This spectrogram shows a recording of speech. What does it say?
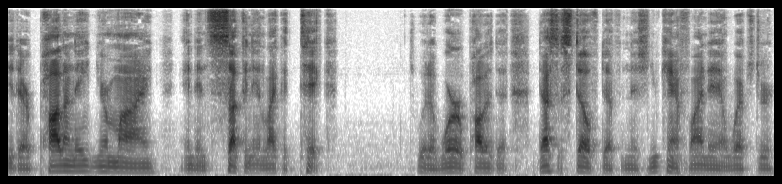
they're pollinating your mind and then sucking it like a tick. With a word politics, that's a stealth definition. You can't find it in Webster,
